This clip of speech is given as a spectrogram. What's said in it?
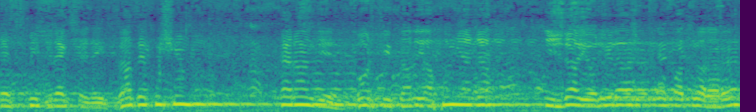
resmi dilekçeyle itiraz etmişim. Herhangi borç iptali yapılmayacak. İcra yoluyla o faturaları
